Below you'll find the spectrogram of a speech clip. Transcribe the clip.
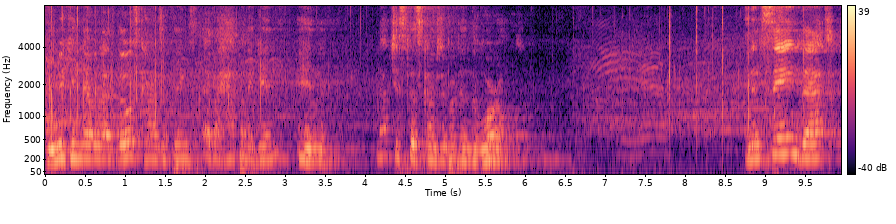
And we can never let those kinds of things ever happen again in not just this country, but in the world. And in saying that,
